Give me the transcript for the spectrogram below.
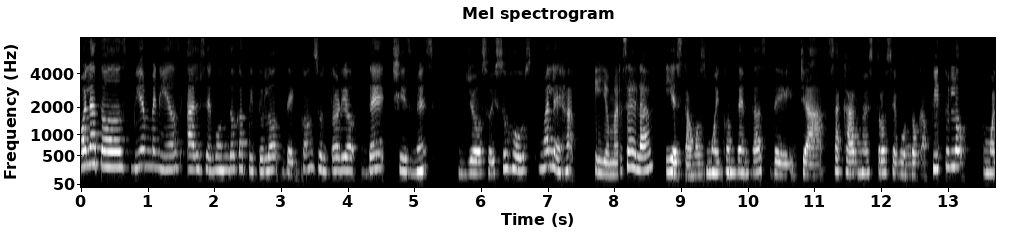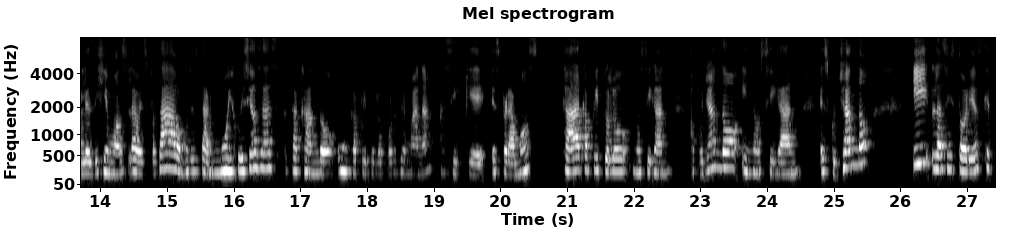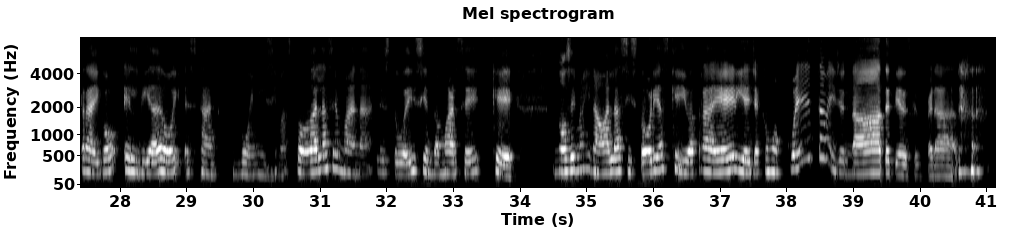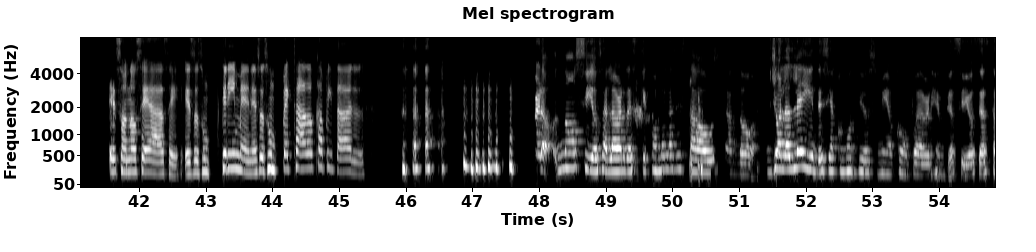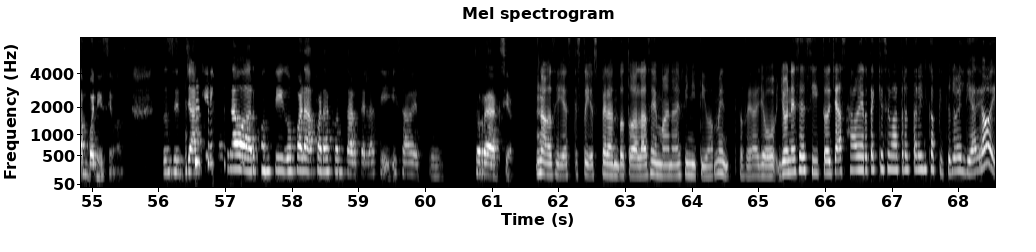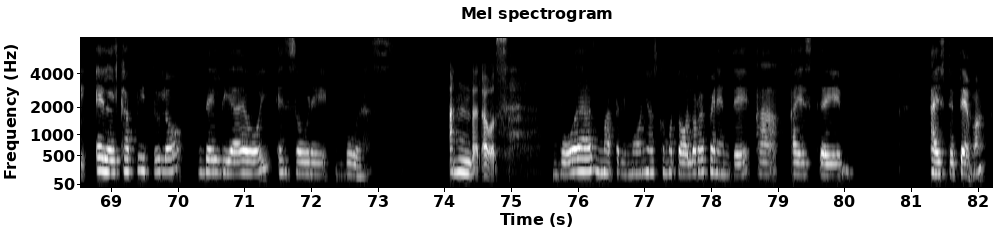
Hola a todos, bienvenidos al segundo capítulo de Consultorio de Chismes. Yo soy su host, Maleja. Y yo, Marcela. Y estamos muy contentas de ya sacar nuestro segundo capítulo. Como les dijimos la vez pasada, vamos a estar muy juiciosas sacando un capítulo por semana. Así que esperamos cada capítulo nos sigan apoyando y nos sigan escuchando. Y las historias que traigo el día de hoy están buenísimas. Toda la semana le estuve diciendo a Marce que no se imaginaba las historias que iba a traer y ella como, cuéntame, y yo, no, te tienes que esperar. Eso no se hace, eso es un crimen, eso es un pecado capital. Pero no, sí, o sea, la verdad es que cuando las estaba buscando, yo las leí y decía como, Dios mío, ¿cómo puede haber gente así? O sea, están buenísimas. Entonces ya quería grabar contigo para, para contártelas y, y saber tu, tu reacción. No, sí, es que estoy esperando toda la semana definitivamente. O sea, yo, yo necesito ya saber de qué se va a tratar el capítulo del día de hoy. El capítulo del día de hoy es sobre bodas. Ándalos bodas, matrimonios, como todo lo referente a, este, a este tema.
